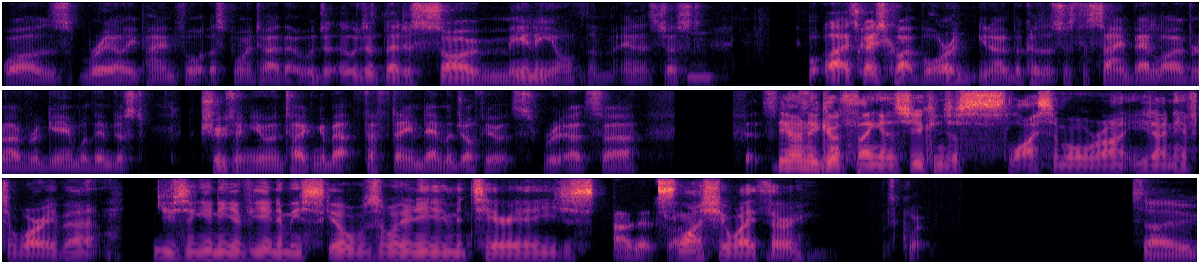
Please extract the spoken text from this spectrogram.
was really painful at this point. Eh? That was just, it was just there's just so many of them, and it's just Mm. well, it's actually quite boring, you know, because it's just the same battle over and over again with them just shooting you and taking about fifteen damage off you. It's it's uh, it's, The it's only not- good thing is you can just slice them all right. You don't have to worry about using any of your enemy skills or any of your materia. You just Oh, that's right. slice your way through. It's quick. So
